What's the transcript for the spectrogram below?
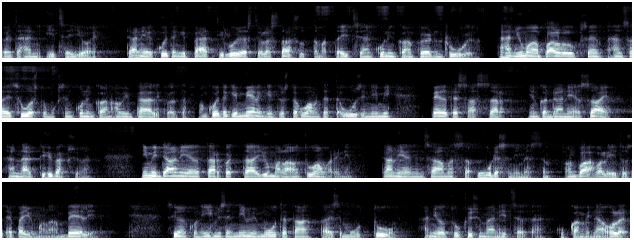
joita hän itse joi. Daniel kuitenkin päätti lujasti olla saastuttamatta itseään kuninkaan pöydän ruuilla. Tähän Jumalan palvelukseen hän sai suostumuksen kuninkaan hovin päälliköltä. On kuitenkin mielenkiintoista huomata, että uusi nimi Peltesassar, jonka Daniel sai, hän näytti hyväksyvän. Nimi Daniel tarkoittaa Jumala on tuomarini. Danielin saamassa uudessa nimessä on vahva liitos epäjumalaan Belin. Silloin kun ihmisen nimi muutetaan tai se muuttuu, hän joutuu kysymään itseltään, kuka minä olen.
